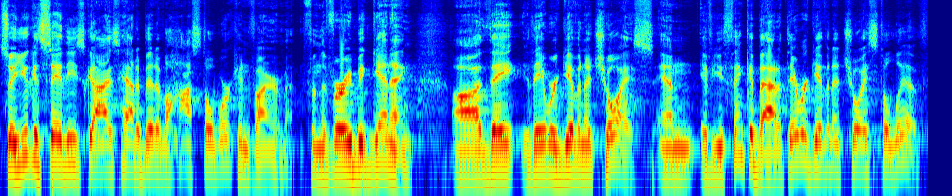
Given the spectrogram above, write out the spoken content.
So you could say these guys had a bit of a hostile work environment from the very beginning. Uh, they, they were given a choice. And if you think about it, they were given a choice to live.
